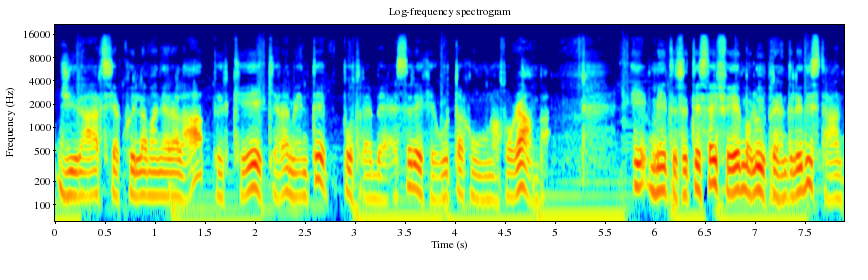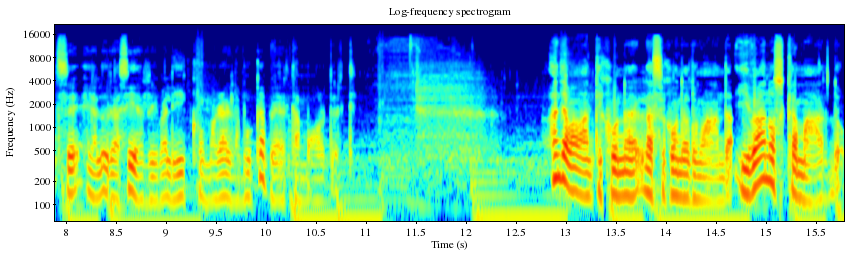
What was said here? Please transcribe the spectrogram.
girarsi a quella maniera là perché chiaramente potrebbe essere che urta con una tua gamba. E mentre se te stai fermo lui prende le distanze e allora si arriva lì con magari la bocca aperta a morderti. Andiamo avanti con la seconda domanda. Ivano Scamardo.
